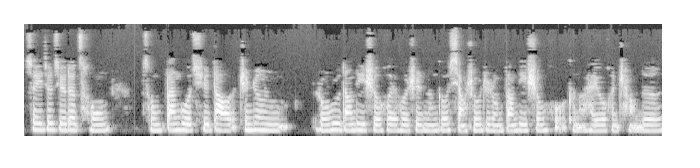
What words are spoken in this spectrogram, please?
所以就觉得从从搬过去到真正融入当地社会，或者是能够享受这种当地生活，可能还有很长的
